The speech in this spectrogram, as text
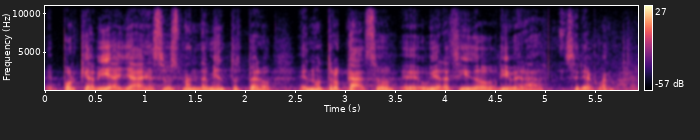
eh, porque había ya esos mandamientos, pero en otro caso eh, hubiera sido liberado. ¿Sería cuánto?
